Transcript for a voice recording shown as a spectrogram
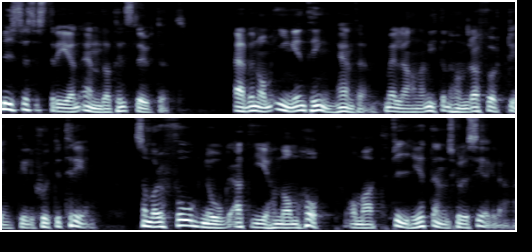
Mises stred ända till slutet, även om ingenting hände mellan 1940 till 73 som var fog nog att ge honom hopp om att friheten skulle segra.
